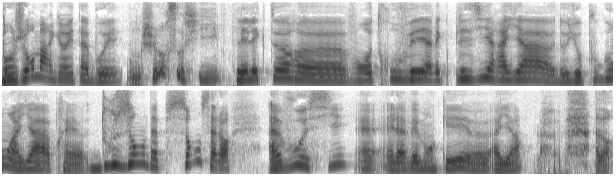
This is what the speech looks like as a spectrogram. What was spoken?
Bonjour Marguerite Aboué. Bonjour Sophie. Les lecteurs euh, vont retrouver avec plaisir Aya de Yopougon. Aya après 12 ans d'absence. Alors, à vous aussi, elle, avait manqué, euh, Aya Alors,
